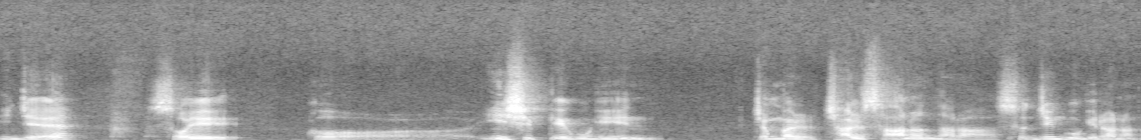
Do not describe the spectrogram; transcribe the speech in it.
이제, 소위, 그, 20개국인 정말 잘 사는 나라, 선진국이라는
